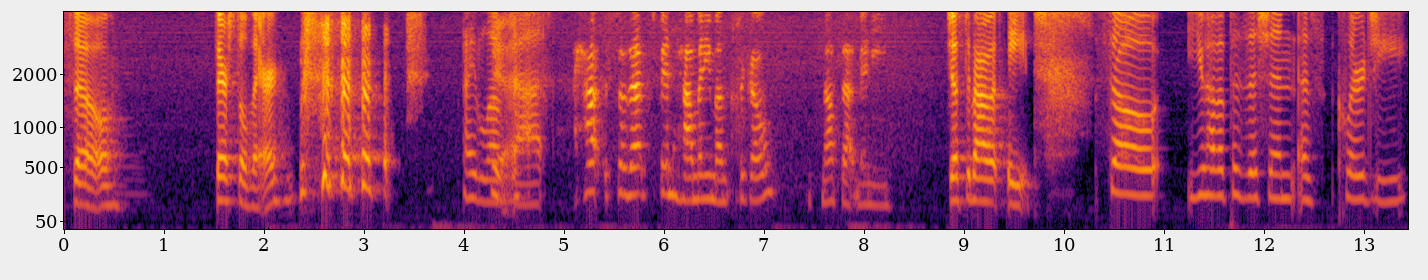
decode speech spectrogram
So they're still there. I love Yeah. that. How, so that's been how many months ago? It's not that many. Just about eight. So you have a position as clergy,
